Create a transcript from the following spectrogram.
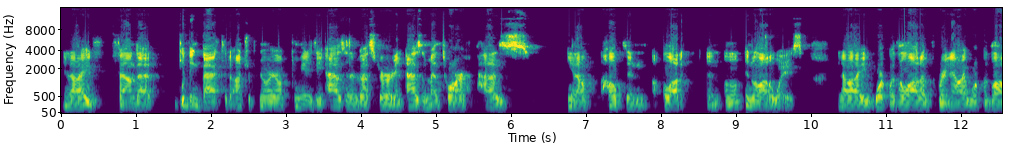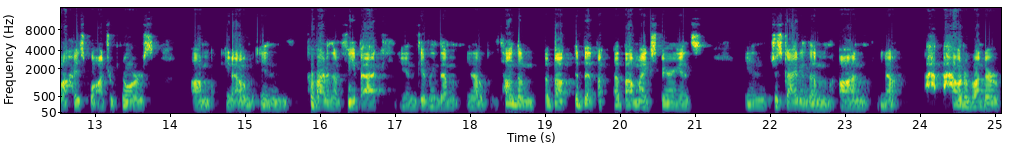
you know, I found that giving back to the entrepreneurial community as an investor and as a mentor has, you know, helped in a lot of in, in a lot of ways. You know, I work with a lot of right now. I work with a lot of high school entrepreneurs. Um, you know, in providing them feedback and giving them, you know, telling them about a bit about my experience and just guiding them on, you know, how to run their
